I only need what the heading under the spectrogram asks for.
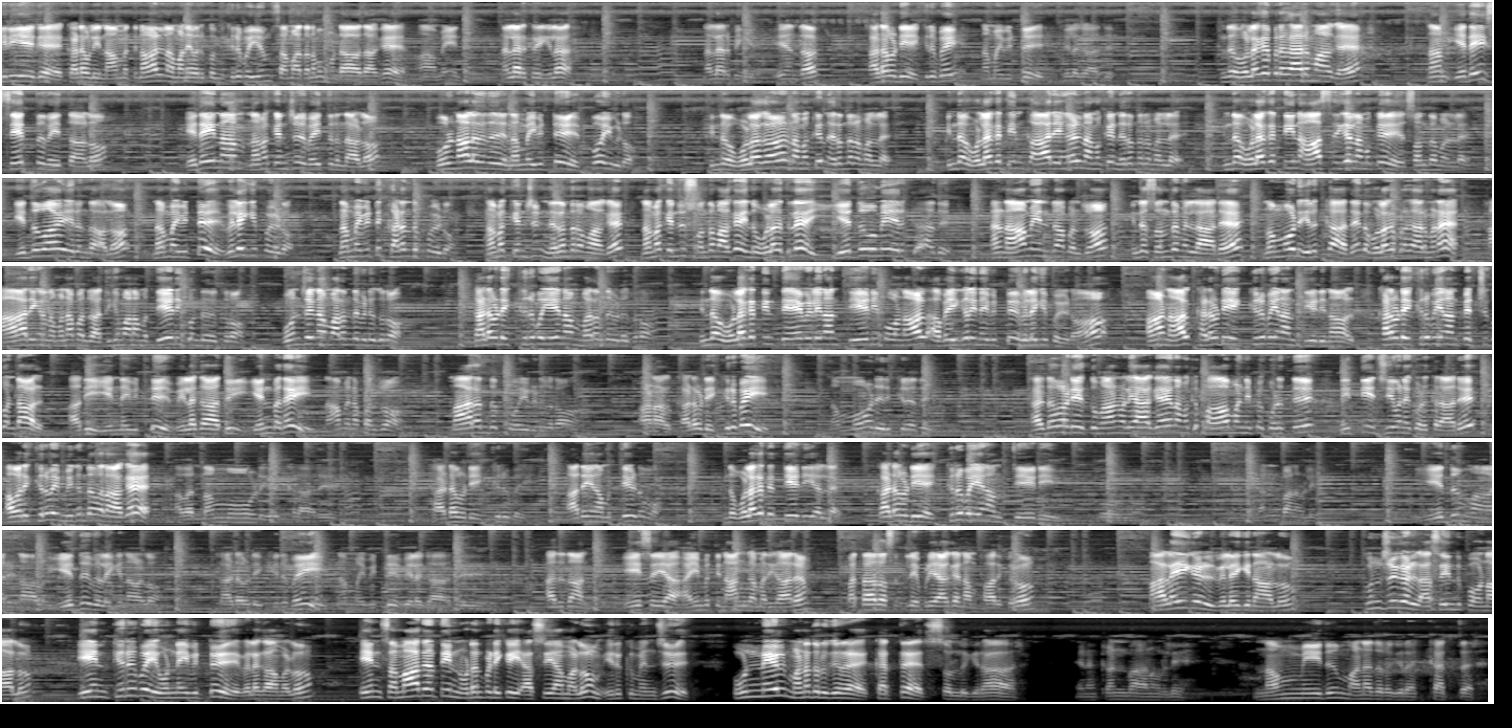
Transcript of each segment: திரியேக கடவுளின் நாமத்தினால் நம் அனைவருக்கும் கிருபையும் சமாதானமும் உண்டாவதாக. ஆமேன். நல்லா இருக்கிறீங்களா? நல்லா இருப்பீங்க. ஏனென்றால் கடவுளுடைய கிருபை நம்மை விட்டு விலகாது. இந்த உலக பிரகாரமாக நாம் எதை சேர்த்து வைத்தாலும் எதை நாம் நமக்கென்று வைத்திருந்தாலும் ஒரு நாள் அது நம்மை விட்டு போய்விடும். இந்த உலகம் நமக்கு நிரந்தரம் அல்ல இந்த உலகத்தின் காரியங்கள் நமக்கு நிரந்தரம் அல்ல இந்த உலகத்தின் ஆசைகள் நமக்கு சொந்தம் அல்ல எதுவா இருந்தாலும் நம்மை விட்டு விலகி போயிடும். நம்மை விட்டு கடந்து போயிடும். நமக்கென்று நிரந்தரமாக நமக்கென்று சொந்தமாக இந்த உலகத்துல எதுவுமே இருக்காது. ஆனால் நாம என்ன பண்றோம்? இந்த சொந்தம் இல்லாத நம்மோடு இருக்காத இந்த உலக பிரகாரமான காரியங்கள் நம்ம என்ன பண்றோம்? அதிகமா நம்ம தேடிக்கொண்டு இருக்கிறோம் ஒன்றை நாம் மறந்து விடுகிறோம். கடவுளுடைய கிருபையை நாம் மறந்து விடுகிறோம். இந்த உலகத்தின் தேவையை நான் தேடி போனால் அவைகள் என்னை விட்டு விலகி போயிடும். ஆனால் கடவுளுடைய கிருபையை நான் தேடினால் கடவுளுடைய கிருபையை நான் பெற்றுக்கொண்டால் அது என்னை விட்டு விலகாது என்பதை நாம் என்ன பண்றோம்? மறந்து போய் விடுகிறோம் ஆனால் கடவுளுடைய கிருபை நம்மோடு இருக்கிறது. கடவுளுடைய குமாரன் வழியாக நமக்கு பாவ மன்னிப்பை கொடுத்து நித்திய ஜீவனை கொடுக்கிறாரு. அவரை கிருபை மிகுந்தவராக அவர் நம்மோடு இருக்கிறாரு. கடவுளுடைய கிருபை அதை நாம் தேடுவோம். இந்த உலகத்தை தேடி அல்ல கடவுளுடைய கிருபையை நாம் தேடி அன்பானவளே எது மாறினாலும் எது விலகினாலும் கடவுளுடைய கிருபை நம்மை விட்டு விலகாது. அதுதான் ஏசையா ஐம்பத்தி நான்காம் அதிகாரம் பத்தாவது வருஷத்தில் எப்படியாக நாம் பார்க்கிறோம்? மலைகள் விலகினாலும் குன்றுகள் அசைந்து போனாலும் என் கிருபை உன்னை விட்டு விலகாமலும் என் சமாதானத்தின் உடன்படிக்கை அசையாமலும் இருக்கும் என்று உன்மேல் மனதுருகிற கத்தர் சொல்லுகிறார். என கண்பானவர்களே நம்மீது மனதுருகிற கத்தர்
